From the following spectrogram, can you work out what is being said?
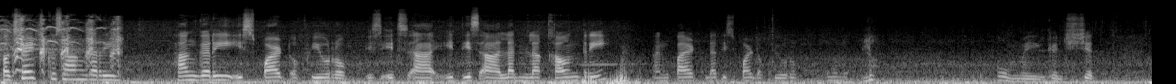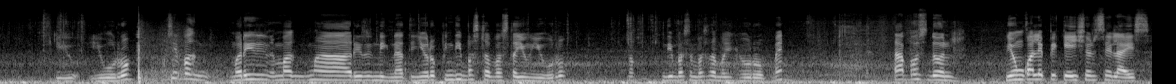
pag search ko sa Hungary Hungary is part of Europe. Is it's uh, it is a landlocked country and part that is part of Europe. Lo. Oh my god, shit. Eu- Europe? Kasi pag maririn mag maririnig natin Europe, hindi basta-basta yung Europe. No, hindi basta-basta yung Europe, man. Tapos doon, yung qualifications nila is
